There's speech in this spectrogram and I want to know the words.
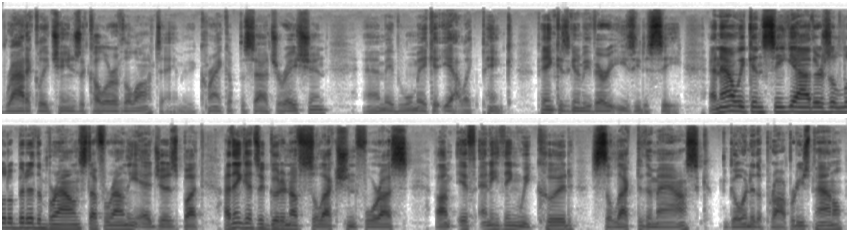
radically change the color of the latte. Maybe crank up the saturation and maybe we'll make it, yeah, like pink. Pink is going to be very easy to see. And now we can see, yeah, there's a little bit of the brown stuff around the edges, but I think it's a good enough selection for us. Um, if anything, we could select the mask, go into the properties panel,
